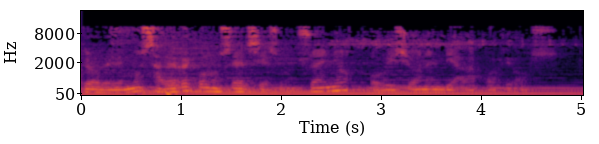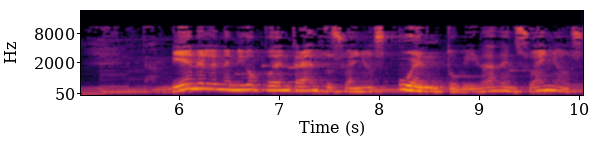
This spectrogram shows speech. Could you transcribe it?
pero debemos saber reconocer si es un sueño o visión enviada por. También el enemigo puede entrar en tus sueños o en tu vida de ensueños,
